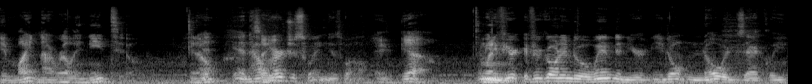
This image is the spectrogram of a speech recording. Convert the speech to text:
it might not really need to. You know, And, and how So hard you swing as well. Yeah. I mean, if you're if you're going into a wind and you're you don't know exactly,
